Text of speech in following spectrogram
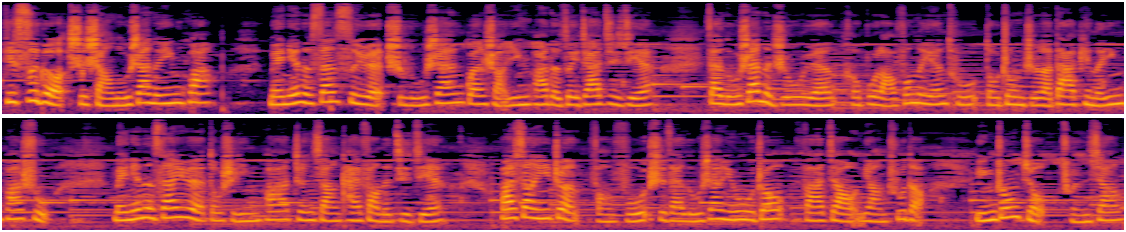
第四个是赏庐山的樱花，每年的三四月是庐山观赏樱花的最佳季节。在庐山的植物园和不老峰的沿途都种植了大片的樱花树，每年的三月都是樱花争相开放的季节，花香一阵，仿佛是在庐山云雾中发酵酿出的云中酒，醇香。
